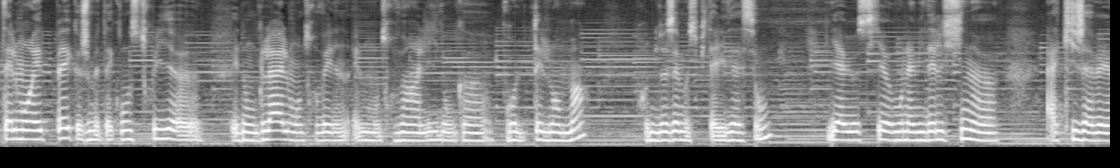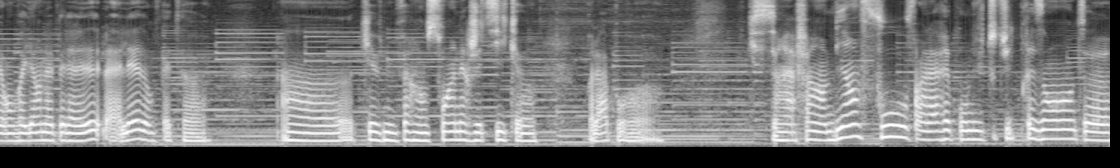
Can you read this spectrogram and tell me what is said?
tellement épais que je m'étais construit. euh. Et donc là, elles m'ont trouvé, elles m'ont trouvé un lit donc, euh, pour dès le lendemain, pour une deuxième hospitalisation. Il y a eu aussi mon amie Delphine, à qui j'avais envoyé un appel à l'aide- en fait, qui est venue me faire un soin énergétique, euh, voilà, pour. euh, qui s'est fait un bien fou. Enfin, elle a répondu tout de suite présente. euh,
